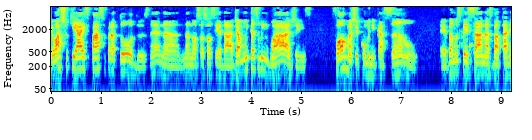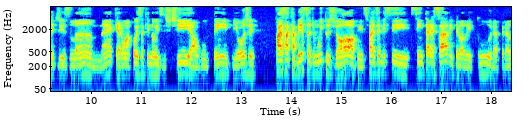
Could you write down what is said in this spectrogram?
eu acho que há espaço para todos né, na, na nossa sociedade. Há muitas linguagens, formas de comunicação. É, vamos pensar nas batalhas de Islã, né, que era uma coisa que não existia há algum tempo e hoje faz a cabeça de muitos jovens, faz eles se, se interessarem pela leitura, pela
